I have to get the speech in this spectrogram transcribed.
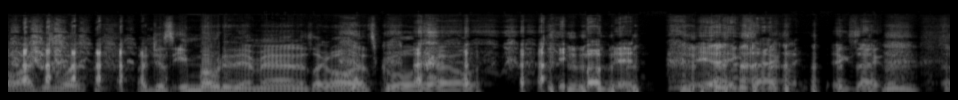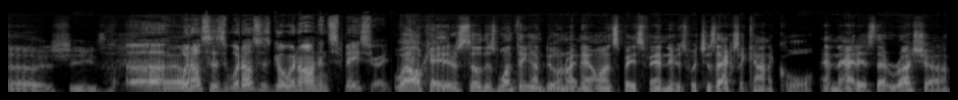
so I just went, I just emoted him, man. It's like, oh, that's cool, yeah. Emoted. Yeah, exactly, exactly. Oh, jeez. Uh, Well- what else is what else is going on in space right Well, okay. There's so there's one thing I'm doing right now on Space Fan News, which is actually kind of cool, and that is that Russia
